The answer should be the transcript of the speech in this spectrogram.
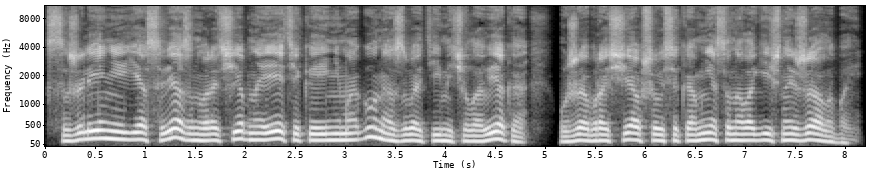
К сожалению, я связан врачебной этикой и не могу назвать имя человека, уже обращавшегося ко мне с аналогичной жалобой.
